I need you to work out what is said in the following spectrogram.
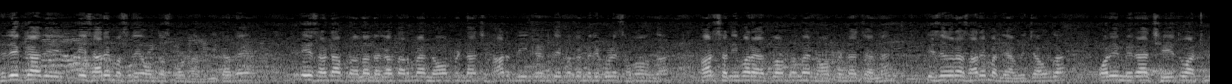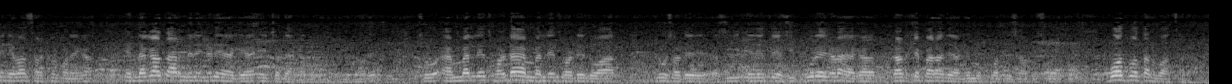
ਨਰੇਗਾ ਦੇ, ਇਹ ਸਾਰੇ ਮਸਲੇ ਔਨ ਦਾ ਸਪੌਟ ਹੱਲ ਵੀ ਕਰ ਰਹੇ ਆ ਇਹ ਸਾਡਾ ਉਪਰਾਲਾ ਲਗਾਤਾਰ ਮੈਂ ਨੌ ਪਿੰਡਾਂ 'ਚ ਹਰ ਵੀਕਐਂਡ ਦੇ ਕਿਉਂਕਿ ਮੇਰੇ ਕੋਲੇ ਸਮਾਂ ਹੁੰਦਾ, ਹਰ ਸ਼ਨੀਵਾਰ, ਐਤਵਾਰ ਨੂੰ ਮੈਂ ਨੌ ਪਿੰਡਾਂ 'ਚ ਜਾਣਾ ਇਸੇ ਤਰ੍ਹਾਂ ਸਾਰੇ ਮਹੱਲਿਆਂ ਵਿੱਚ ਜਾਊਂਗਾ ਔਰ ਇਹ ਮੇਰਾ 6 ਤੋਂ 8 ਮਹੀਨੇ ਬਾਅਦ ਸਰਕਲ ਬਣੇਗਾ। ਇਹ ਲਗਾਤਾਰ ਮੇਰੇ ਜਿਹੜੇ ਹੈਗੇ ਆ, ਇਹ ਚੱਲਿਆ ਕਰਨਗੇ ਦੌਰੇ ਸੋ ਐਮਐਲਏ ਤੁਹਾਡਾ ਐਮਐਲਏ ਤੁਹਾਡੇ ਦੁਆਰ ਜੋ ਸਾਡੇ ਅਸੀਂ, ਇਹਦੇ ਤੇ ਅਸੀਂ ਪੂਰੇ ਜਿਹੜਾ ਹੈਗਾ ਕੱਢ ਕੇ ਪੈਰਾ ਦੇਵਾਂਗੇ ਮੁੱਖ ਮੰਤਰੀ ਸਾਹਿਬ ਨੂੰ ਬਹੁਤ ਬਹੁਤ ਧੰਨਵਾਦ ਸਰ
